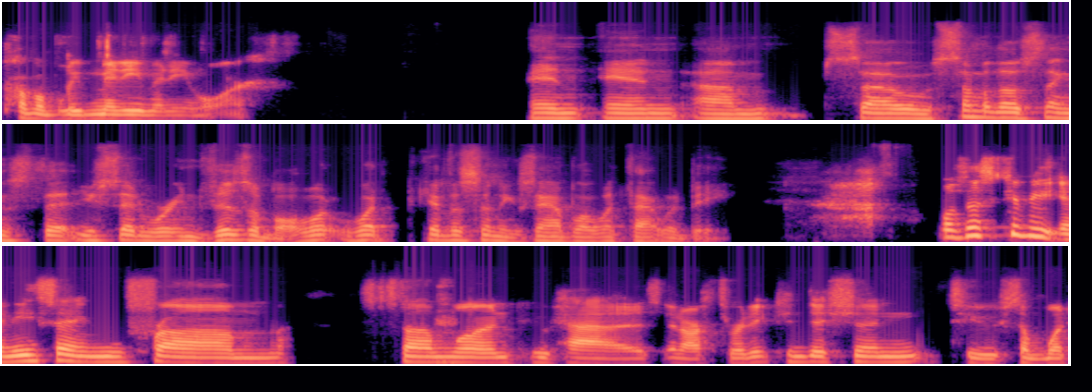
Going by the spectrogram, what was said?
probably many, many more. And and um, so some of those things that you said were invisible. What what give us an example of what that would be? Well, this could be anything from someone who has an arthritic condition to someone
